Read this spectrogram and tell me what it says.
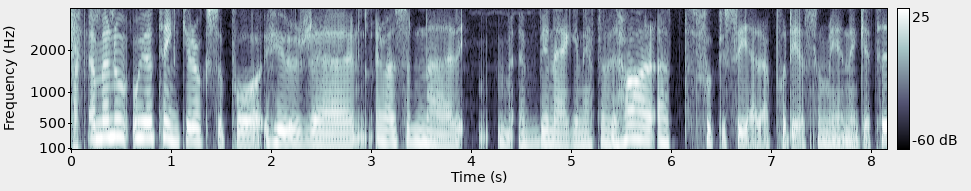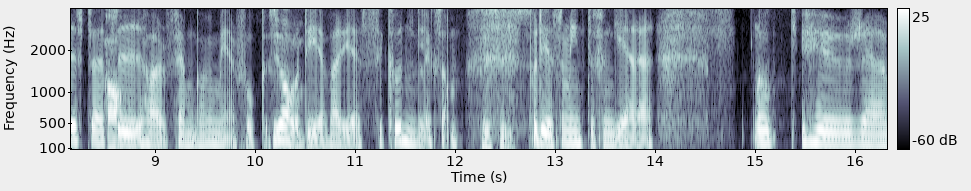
Faktiskt. Ja, men, och- jag tänker också på hur, eh, alltså den här benägenheten vi har att fokusera på det som är negativt och att Ja. vi har fem gånger mer fokus Ja. på det varje sekund. Liksom. Precis. På det som inte fungerar. Och hur, eh,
